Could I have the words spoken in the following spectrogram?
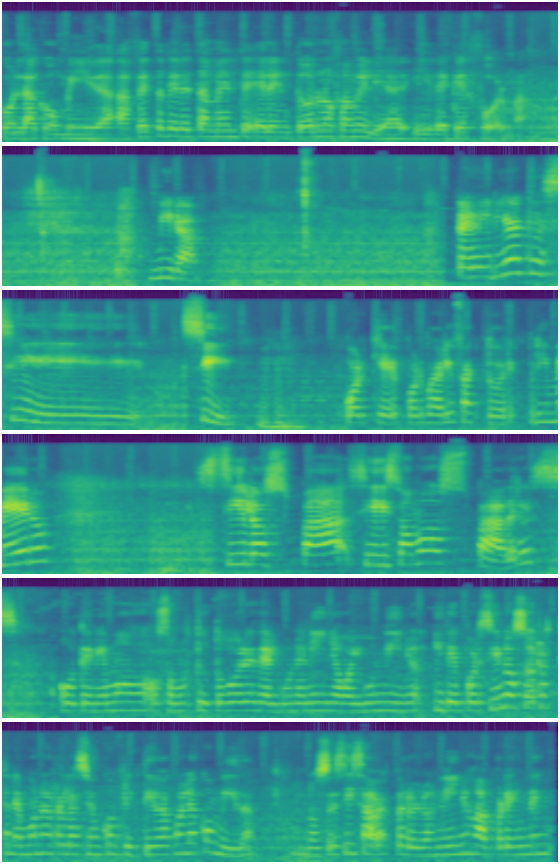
con la comida, ¿afecta directamente el entorno familiar y de qué forma? Mira, te diría que sí, sí. ¿Por qué? Por varios factores. Primero, si, los pa si somos padres o, tenemos, o somos tutores de alguna niña o algún niño y de por sí nosotros tenemos una relación conflictiva con la comida, no sé si sabes, pero los niños aprenden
